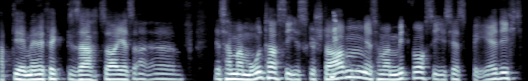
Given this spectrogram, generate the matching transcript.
habt ihr im Endeffekt gesagt, so, jetzt, äh, jetzt haben wir Montag, sie ist gestorben, jetzt haben wir Mittwoch, sie ist jetzt beerdigt.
